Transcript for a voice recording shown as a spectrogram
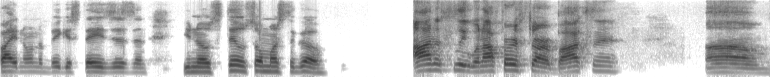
fighting on the biggest stages, and you know, still so much to go. Honestly, when I first started boxing, um,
